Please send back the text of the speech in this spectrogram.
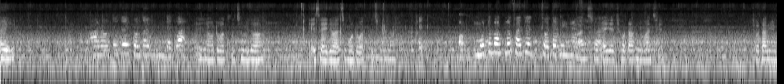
এই যে। এই যে মোটু বাতলুর ছবি দেওয়া। এই সাইডেও আছে মোটু বাতলুর ছবি দেওয়া। মোটো বাকলো সাথে ছোট ভীম আচ্ছা এই যে ছোটা ভীম আছে। ছোটা ভীম।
